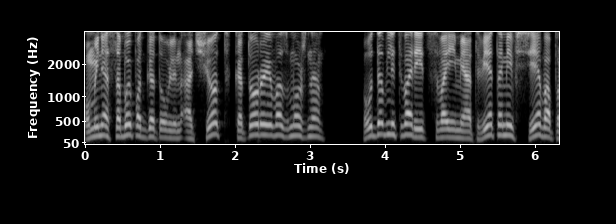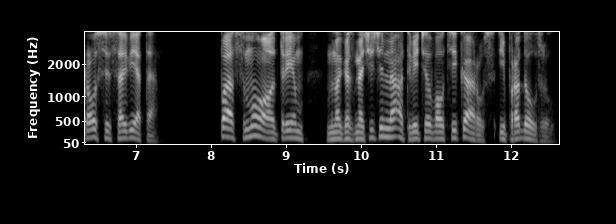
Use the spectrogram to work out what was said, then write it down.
У меня с собой подготовлен отчет, который, возможно, удовлетворит своими ответами все вопросы совета. «Посмотрим», — многозначительно ответил Валтикарус и продолжил.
